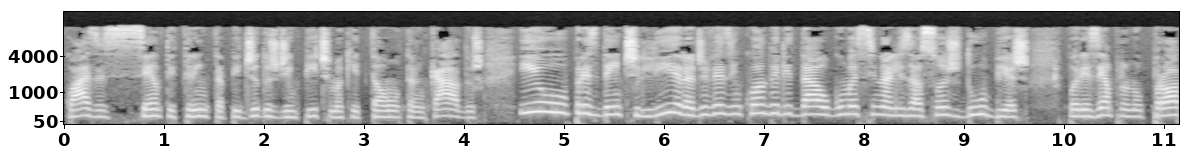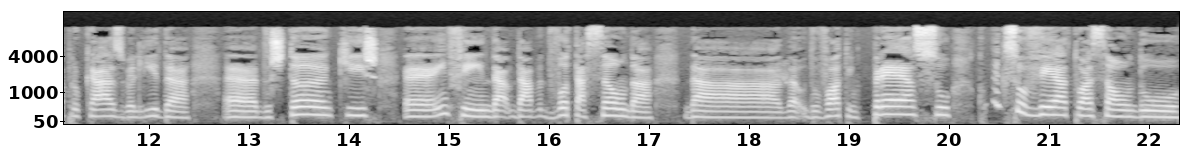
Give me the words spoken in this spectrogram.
quase 130 pedidos de impeachment que estão trancados, e o presidente Lira, de vez em quando, ele dá algumas sinalizações dúbias, por exemplo, no próprio caso ali da, uh, dos tanques, uh, enfim, da, da votação da, da, da, do voto impresso. Como é que o senhor vê a atuação do,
